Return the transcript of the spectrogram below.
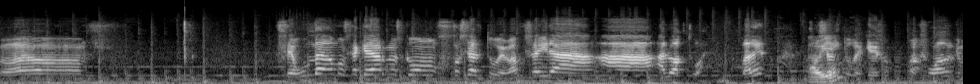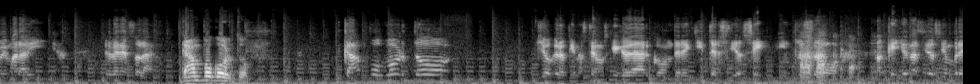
ah, segunda vamos a quedarnos con José Altuve. Vamos a ir a, a- a lo actual, ¿vale? Ah, José. Altuve, que es un jugador que me maravilla, el venezolano. Campo corto. Campo corto, yo creo que nos tenemos que quedar con Derek Jeter sí o sí. Incluso, aunque yo no he sido siempre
